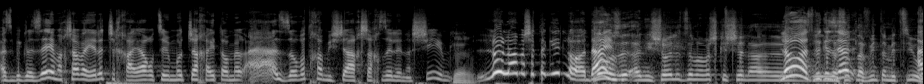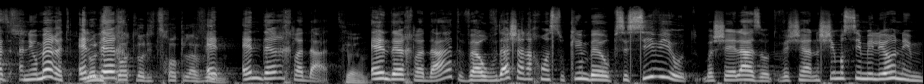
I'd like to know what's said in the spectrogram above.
אז בגלל זה, אם עכשיו הילד שלך היה רוצה ללמוד שח, היית אומר, אה, עזוב אותך משח, שח זה לנשים. כן. לא, למה שתגיד לו, עדיין. לא, זה, אני שואל את זה ממש כשאלה, לא, אז בגלל זה... לנסות להבין את המציאות. אז אני אומרת, אין לא דרך... לא לבכות, לא לצחוק, להבין. אין, אין דרך לדעת. כן. אין דרך לדעת, והעובדה שאנחנו עסוקים באובססיביות בשאלה הזאת, ושאנשים עושים מיליונים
